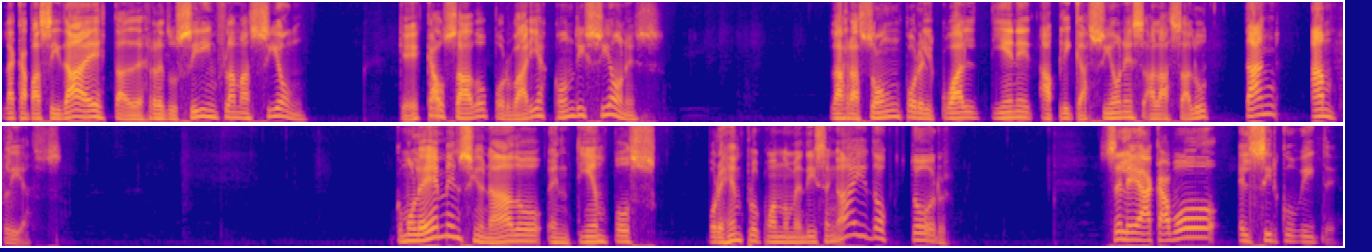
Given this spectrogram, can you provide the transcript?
la capacidad esta de reducir inflamación que es causado por varias condiciones la razón por el cual tiene aplicaciones a la salud tan amplias. Como le he mencionado en tiempos, por ejemplo, cuando me dicen, ay doctor, se le acabó el circuvite.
